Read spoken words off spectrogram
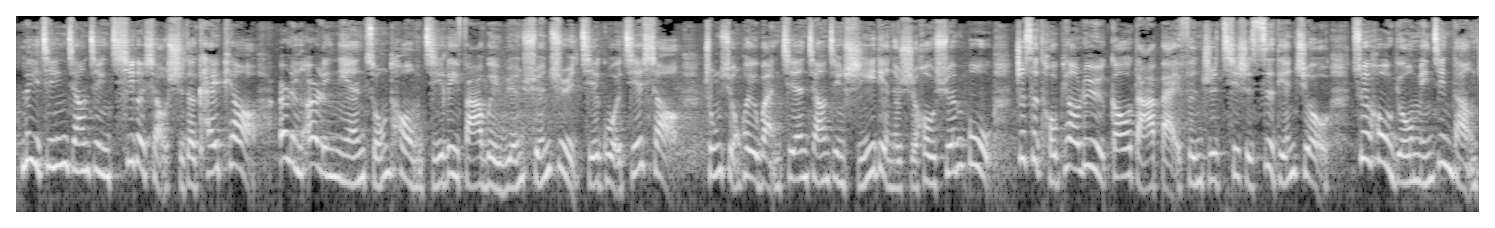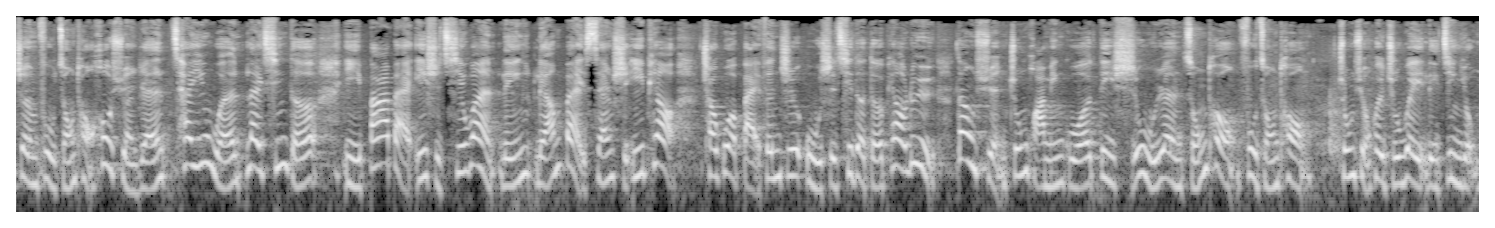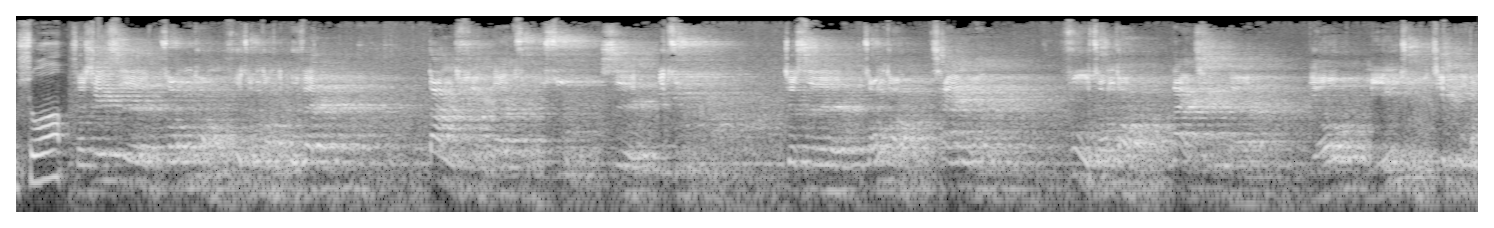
历经将近七个小时的开票，二零二零年总统及立法委员选举结果揭晓。中选会晚间将近十一点的时候宣布，这次投票率高达百分之七十四点九，最后由民进党正副总统候选人蔡英文、赖清德以八百一十七万零两百三十一票，超过百分之五十七的得票率，当选中华民国第十五任总统、副总统。中选会主委李进勇说。首先是总统、副总统的部分，当选的组数是一组，就是总统蔡英文、副总统赖清德，由民主进步党。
